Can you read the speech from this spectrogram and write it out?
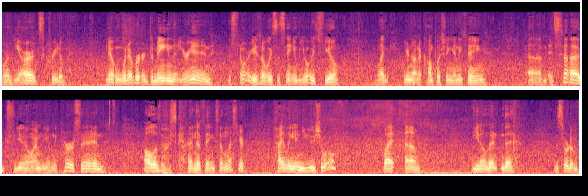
or the arts, creative, you know, whatever domain that you're in, the story is always the same. You always feel like you're not accomplishing anything. Um, it sucks, you know, I'm the only person, all of those kind of things. Unless you're highly unusual, but um, you know the the the sort of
